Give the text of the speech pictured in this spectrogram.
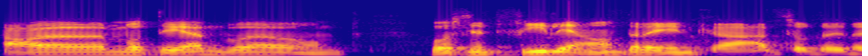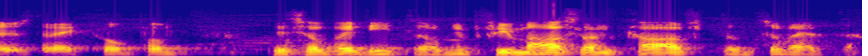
äh, modern war und was nicht viele andere in Graz oder in Österreich gehabt haben, das habe halt ich getragen. Ich habe viel im Ausland gekauft und so weiter.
